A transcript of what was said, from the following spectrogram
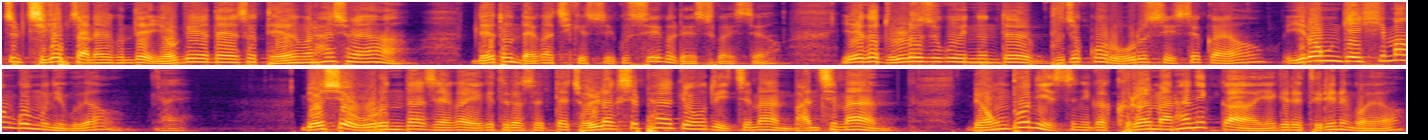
좀 지겹잖아요. 근데 여기에 대해서 대응을 하셔야 내 돈 내가 지킬 수 있고 수익을 낼 수가 있어요. 얘가 눌러주고 있는데 무조건 오를 수 있을까요? 이런 게 희망 고문이고요. 네. 몇 시에 오른다 제가 얘기 드렸을 때 전략 실패할 경우도 있지만 많지만 명분이 있으니까 그럴만 하니까 얘기를 드리는 거예요.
